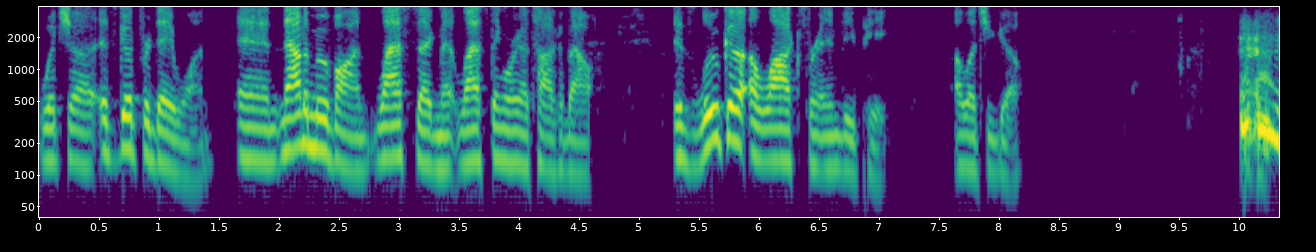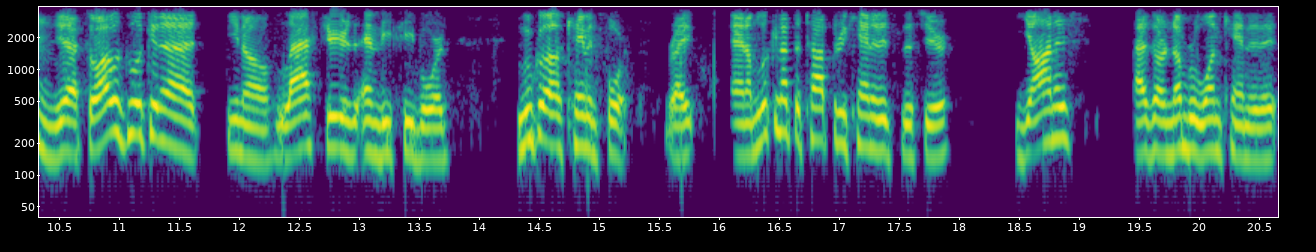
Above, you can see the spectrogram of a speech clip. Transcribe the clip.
which uh, it's good for day one. And now to move on. Last segment. Last thing we're gonna talk about is Luka a lock for MVP? I'll let you go. yeah, so I was looking at, you know, last year's MVP board. Luka came in fourth, right? And I'm looking at the top three candidates this year. Giannis as our number one candidate.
